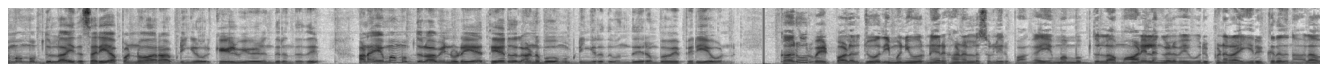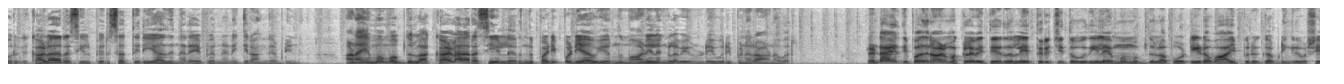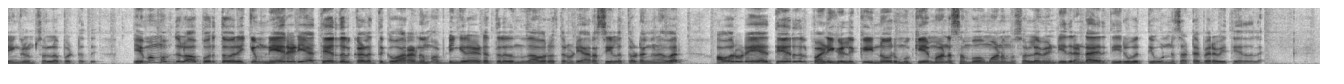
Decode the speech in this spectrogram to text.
எம்எம் அப்துல்லா இதை சரியாக பண்ணுவாரா அப்படிங்கிற ஒரு கேள்வி எழுந்திருந்தது. ஆனால் எம்எம் அப்துல்லாவினுடைய தேர்தல் அனுபவம் அப்படிங்கிறது வந்து ரொம்பவே பெரிய ஒன்று கரூர் வேட்பாளர் ஜோதிமணி ஒரு நேர்காணலில் சொல்லியிருப்பாங்க. எம்எம் அப்துல்லா மாநிலங்களவை உறுப்பினராக இருக்கிறதுனால அவருக்கு கள அரசியல் பெருசாக தெரியாது நிறைய பேர் நினைக்கிறாங்க அப்படின்னு. ஆனால் எம்எம் அப்துல்லா கள அரசியலிருந்து படிப்படியாக உயர்ந்து மாநிலங்களவையினுடைய உறுப்பினரானவர். ரெண்டாயிரத்தி பதினாலு மக்களவைத் தேர்தலிலே திருச்சி தொகுதியில் எம். அப்துல்லா போட்டியிட வாய்ப்பு இருக்குது அப்படிங்கிற விஷயங்களும் சொல்லப்பட்டது. எம். அப்துல்லா பொறுத்த வரைக்கும் நேரடியாக தேர்தல் களத்துக்கு வரணும் அப்படிங்கிற இடத்துல இருந்து தான் அவர் தன்னுடைய அரசியலை தொடங்கினவர். அவருடைய தேர்தல் பணிகளுக்கு இன்னொரு முக்கியமான சம்பவமாக நம்ம சொல்ல வேண்டியது ரெண்டாயிரத்தி இருபத்தி ஒன்று சட்டப்பேரவைத் தேர்தலில்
